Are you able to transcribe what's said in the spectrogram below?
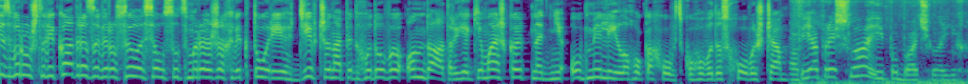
Ці зворушливі кадри завірусилися у соцмережах Вікторії. Дівчина підгодовує ондатр, які мешкають на дні обмілілого Каховського водосховища. Я прийшла і побачила їх.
